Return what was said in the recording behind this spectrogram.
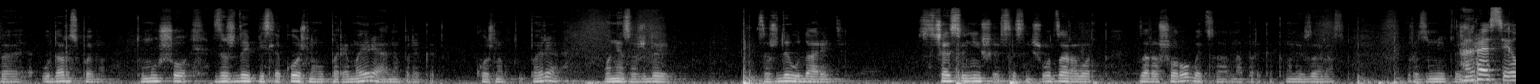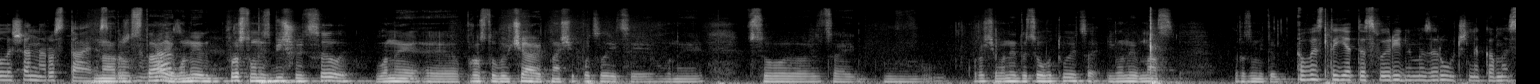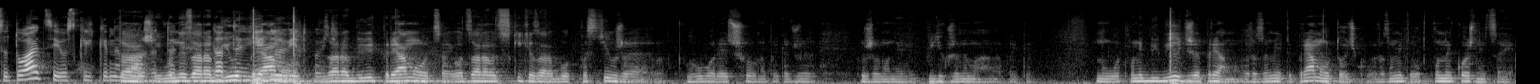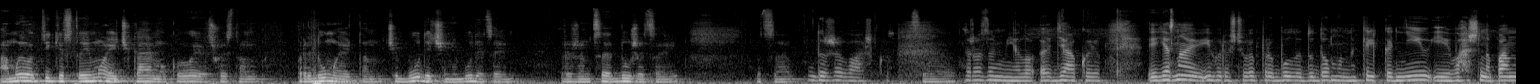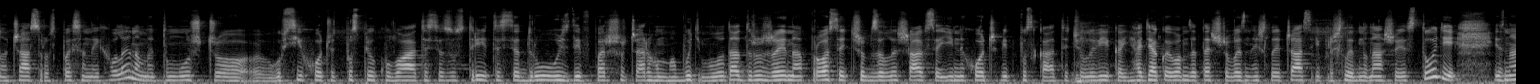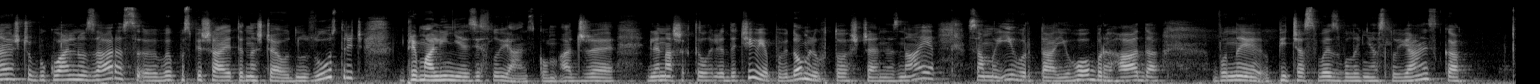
Це удар в спину. Тому що завжди після кожного перемир'я, наприклад, кожного перемир'я, вони завжди, завжди ударять. Ще сильніше, все сильніше. От зараз, от, зараз що робиться, наприклад, вони зараз розумієте. Агресія лише наростає. наростає, вони просто вони збільшують сили, вони е, просто вивчають наші позиції, вони все це коротше, вони до цього готуються і вони в нас розумієте. Ви стаєте своєрідними заручниками ситуації, оскільки не так, можете і вони зараз дати б'ють прямо, відповідь. зараз б'ють прямо оце. От зараз от скільки зараз блокпостів вже говорять, що, наприклад, вже, вже вони їх вже немає, наприклад. Ну от вони б'ють вже прямо, розумієте, прямо у точку, розумієте, от вони кожний цей. А ми от тільки стоїмо і чекаємо, коли щось там придумають, там, чи буде, чи не буде цей режим. Це дуже цей. Оце, Дуже важко. це Зрозуміло, Е, дякую. Я знаю, Ігорю, що ви прибули додому на кілька днів, і ваш, напевно, час розписаний хвилинами, тому що е, усі хочуть поспілкуватися, зустрітися, друзі. В першу чергу, мабуть, молода дружина просить, щоб залишався і не хоче відпускати чоловіка. Я дякую вам за те, що ви знайшли час і прийшли до нашої студії. І знаю, що буквально зараз е, ви поспішаєте на ще одну зустріч. Пряма лінія зі Слов'янськом. Адже для наших телеглядачів я повідомлю, хто ще не знає, саме Ігор та його бригада. Вони під час визволення Слов'янська.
